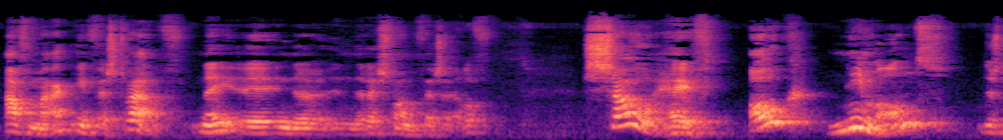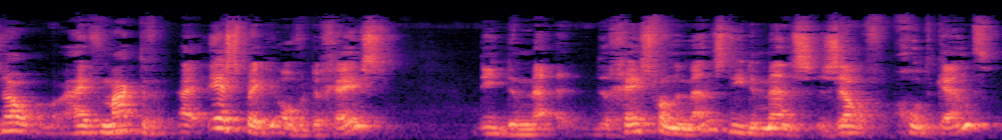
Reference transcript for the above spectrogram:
afmaakt in vers 12. Nee, eh, in de, in de rest van vers 11. Zo heeft ook niemand. Dus nou, hij maakt de, eerst spreekt hij over de geest die de, geest van de mens, die de mens zelf goed kent,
